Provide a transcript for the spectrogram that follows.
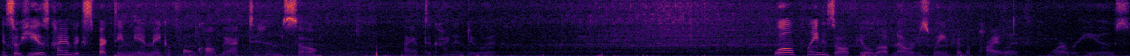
And so he is kind of expecting me to make a phone call back to him, so I have to kind of do it. Well, plane is all fueled up. Now we're just waiting for the pilot, wherever he is.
